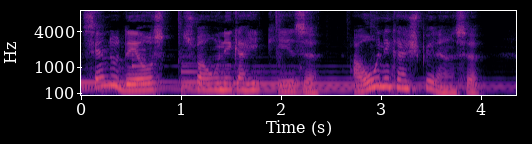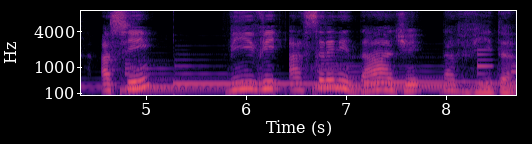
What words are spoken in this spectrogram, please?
sendo Deus sua única riqueza, a única esperança. Assim, vive a serenidade da vida.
